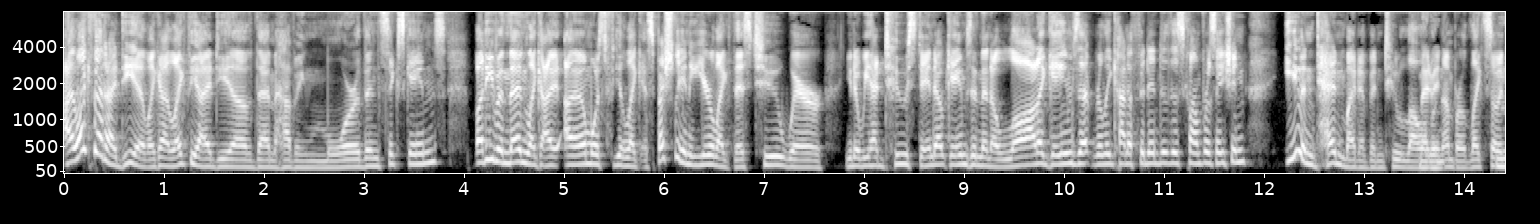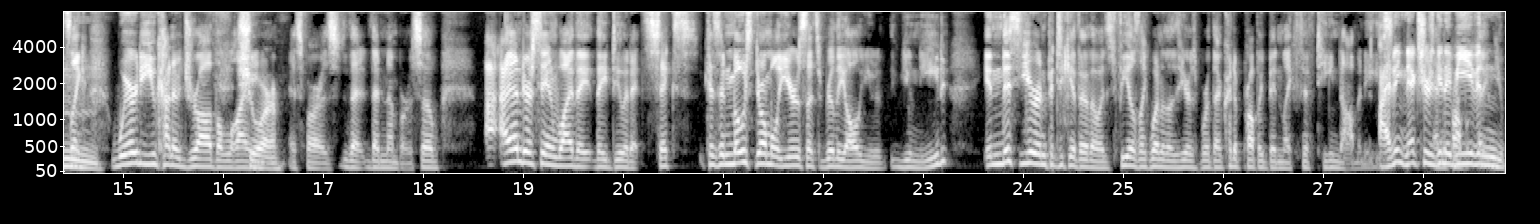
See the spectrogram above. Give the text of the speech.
I like that idea. Like I like the idea of them having more than six games. But even then, like I, I almost feel like, especially in a year like this too, where, you know, we had two standout games and then a lot of games that really kind of fit into this conversation, even 10 might have been too low Might of a been- number. Like, so it's like, hmm. where do you kind of draw the line Sure. as far as the, the number? So I I understand why they, they do it at six, because in most normal years, that's really all you, you need. In this year in particular, though, it feels like one of those years where there could have probably been like 15 nominees. I think next year's going to be even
